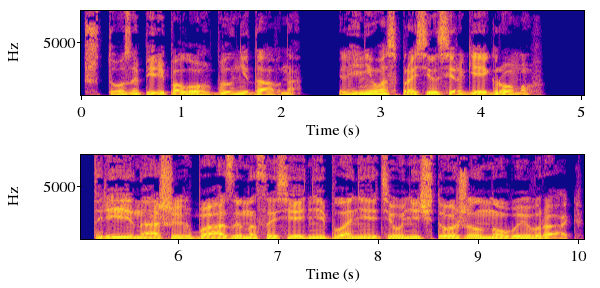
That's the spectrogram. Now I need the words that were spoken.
«Что за переполох был недавно?» – лениво спросил Сергей Громов. «Три наших базы на соседней планете уничтожил новый враг»,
